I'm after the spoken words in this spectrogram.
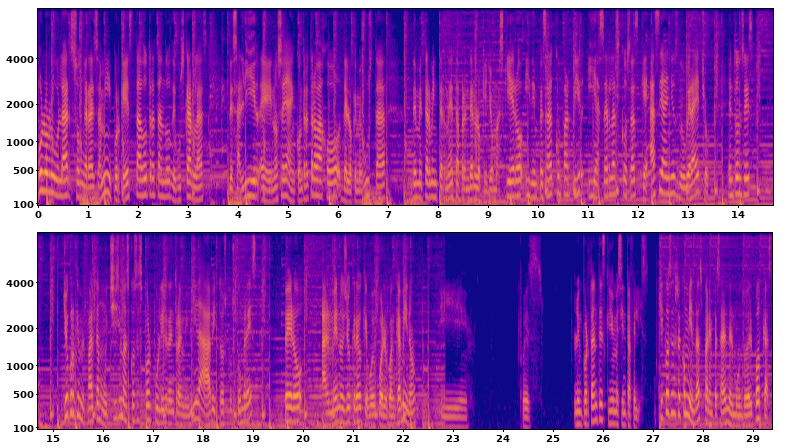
por lo regular son gracias a mí, porque he estado tratando de buscarlas, de salir, eh, no sé, a encontrar trabajo de lo que me gusta, de meterme a internet, aprender lo que yo más quiero y de empezar a compartir y hacer las cosas que hace años no hubiera hecho. Entonces, yo creo que me faltan muchísimas cosas por pulir dentro de mi vida, hábitos, costumbres, pero al menos yo creo que voy por el buen camino y pues lo importante es que yo me sienta feliz. ¿Qué cosas recomiendas para empezar en el mundo del podcast?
